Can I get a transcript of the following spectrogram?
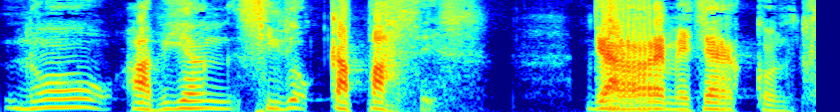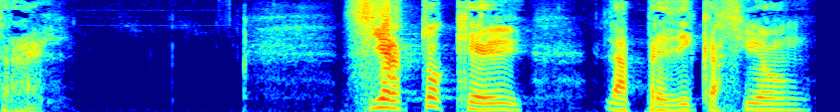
no habían sido capaces de arremeter contra él. Cierto que la predicación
